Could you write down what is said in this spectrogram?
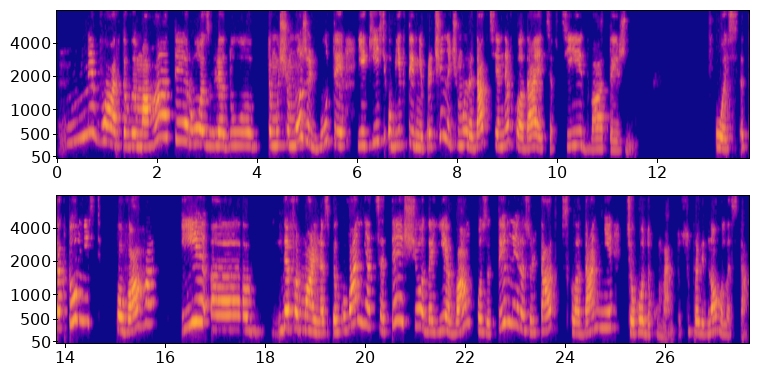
Не варто вимагати розгляду, тому що можуть бути якісь об'єктивні причини, чому редакція не вкладається в ці два тижні. Ось тактовність, повага і е, неформальне спілкування це те, що дає вам позитивний результат в складанні цього документу, супровідного листа.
